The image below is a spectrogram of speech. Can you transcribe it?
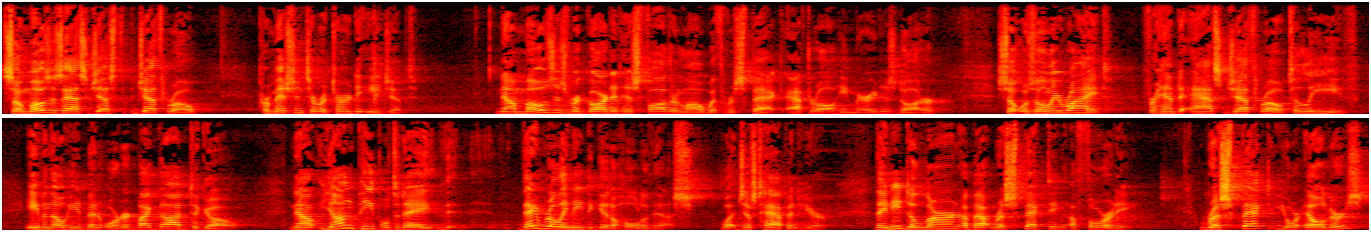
So Moses asked Jethro permission to return to Egypt. Now, Moses regarded his father in law with respect. After all, he married his daughter. So it was only right for him to ask Jethro to leave, even though he'd been ordered by God to go. Now, young people today, they really need to get a hold of this, what just happened here. They need to learn about respecting authority. Respect your elders,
